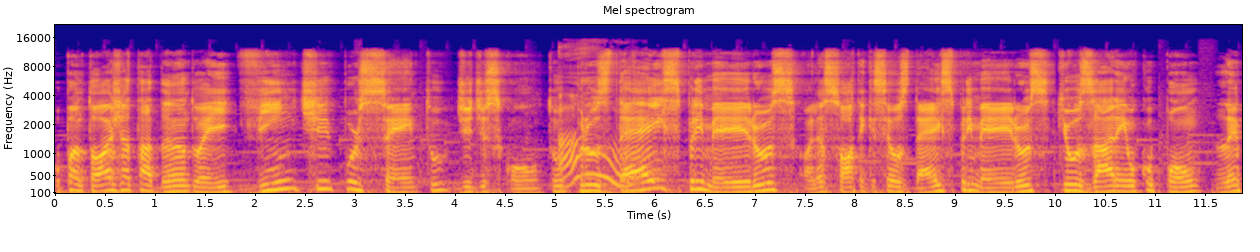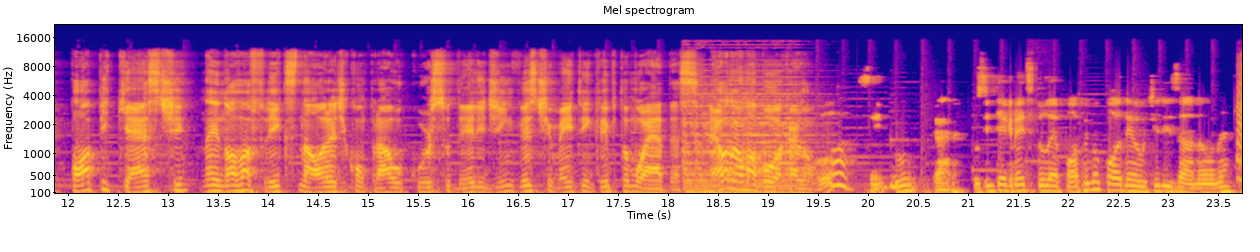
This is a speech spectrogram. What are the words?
o Pantoja tá dando aí 20% de desconto Oh. para os 10 primeiros. Olha só, tem que ser os 10 primeiros que usarem o cupom LEPOPCAST na Inovaflix na hora de comprar o curso dele de investimento em criptomoedas. É ou não é uma boa, Carlão? Pô, sem dúvida, cara. Os integrantes do Lepop não podem utilizar, não, né?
